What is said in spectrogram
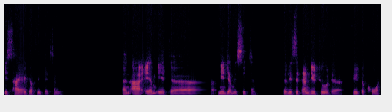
It's higher rate. And RM is the uh, medium resistance. The resistance due to the filter cloth.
